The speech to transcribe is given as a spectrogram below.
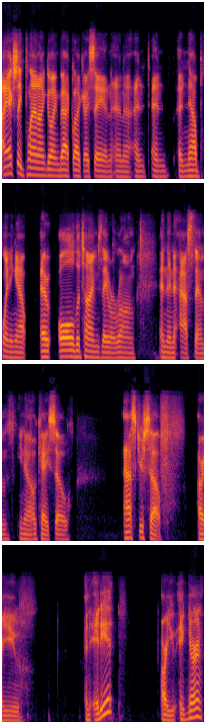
I actually plan on going back, like I say, and and uh, and and and now pointing out all the times they were wrong and then ask them you know okay so ask yourself are you an idiot? Are you ignorant?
